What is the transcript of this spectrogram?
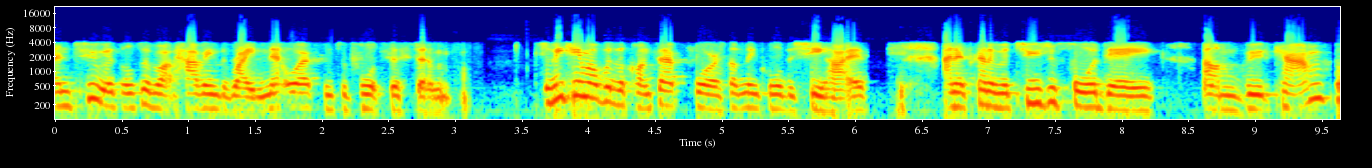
and two, it's also about having the right networks and support system. So we came up with a concept for something called the SheHive, and it's kind of a two to four day um, boot camp.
